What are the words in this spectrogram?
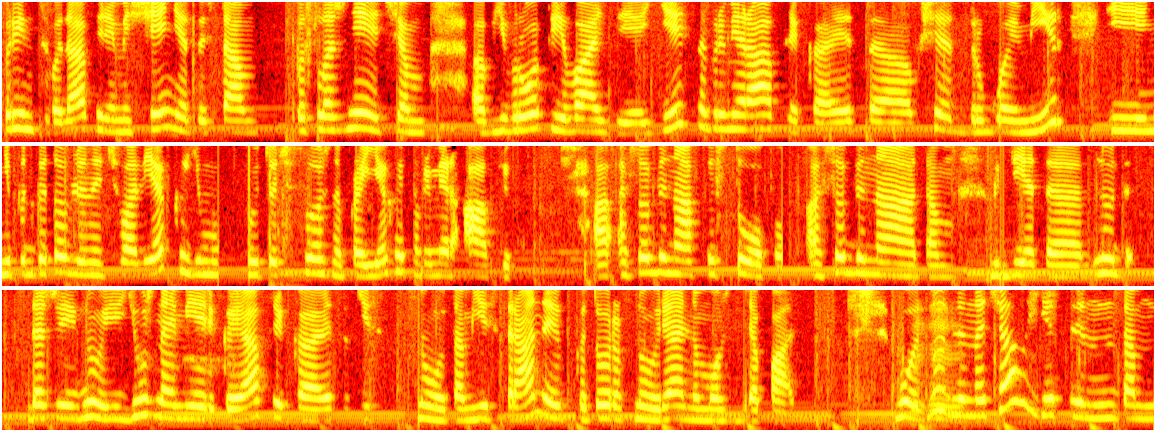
принципы, да, перемещения, то есть там посложнее, чем в Европе и в Азии. Есть, например, Африка, это вообще другой мир, и неподготовленный человек, ему будет очень сложно проехать, например, Африку. А, особенно автостопом, особенно там где-то, ну, даже, ну, и Южная Америка, и Африка, это, ну, там есть страны, в которых, ну, реально может быть опасно. Вот, ну, для начала, если ну, там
